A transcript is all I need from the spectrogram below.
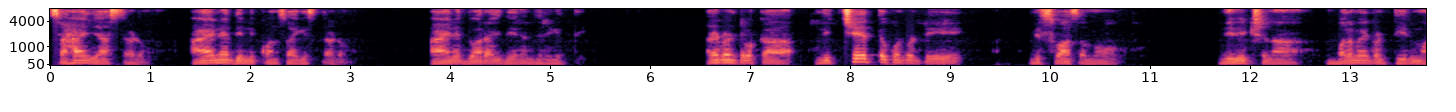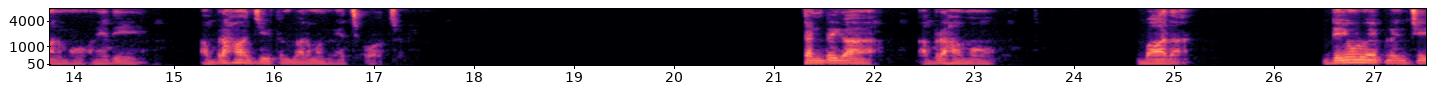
సహాయం చేస్తాడు. ఆయనే దీన్ని కొనసాగిస్తాడు. ఆయన ద్వారా ఇదేదైనా జరిగింది అనేటువంటి ఒక నిశ్చేతమైనటువంటి విశ్వాసము నిరీక్షణ బలమైనటువంటి తీర్మానము అనేది అబ్రహాం జీవితం ద్వారా మనం నేర్చుకోవచ్చు. తండ్రిగా అబ్రహాము బాధ. దేవుడి వైపు నుంచి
